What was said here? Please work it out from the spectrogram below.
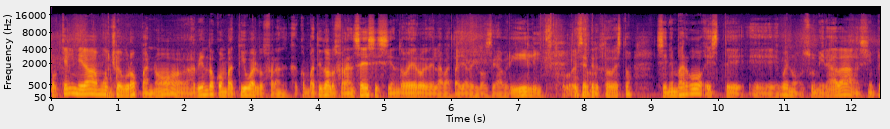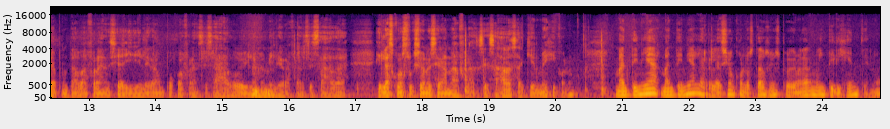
Porque él miraba mucho Europa, ¿no? Habiendo combatido a los combatido a los franceses, siendo héroe de la batalla del 2 de abril y etcétera, todo esto. Sin embargo, este, eh, bueno, su mirada siempre apuntaba a Francia y él era un poco afrancesado y la familia era afrancesada y las construcciones eran afrancesadas aquí en México, ¿no? Mantenía, mantenía la relación con los Estados Unidos, pero de manera muy inteligente, ¿no?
